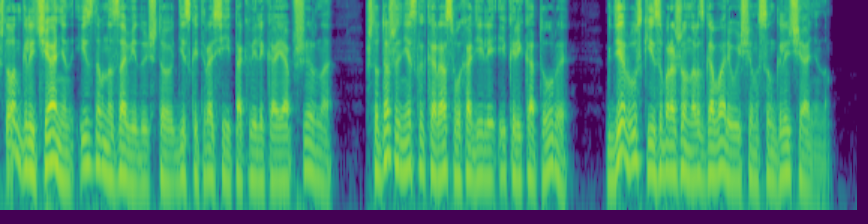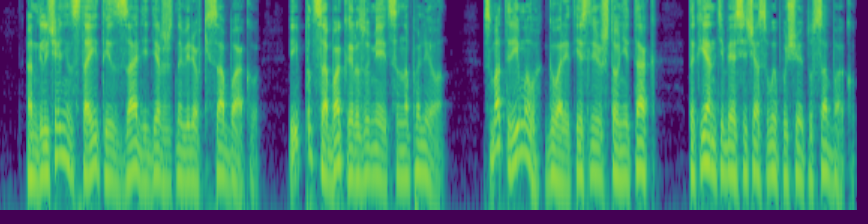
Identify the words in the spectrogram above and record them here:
что англичанин издавна завидует, что, дескать, Россия так велика и обширна, что даже несколько раз выходили и карикатуры, где русский изображен разговаривающим с англичанином. Англичанин стоит и сзади держит на веревке собаку, и под собакой, разумеется, Наполеон. «Смотри, мол, — говорит, — если что не так, так я на тебя сейчас выпущу эту собаку».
